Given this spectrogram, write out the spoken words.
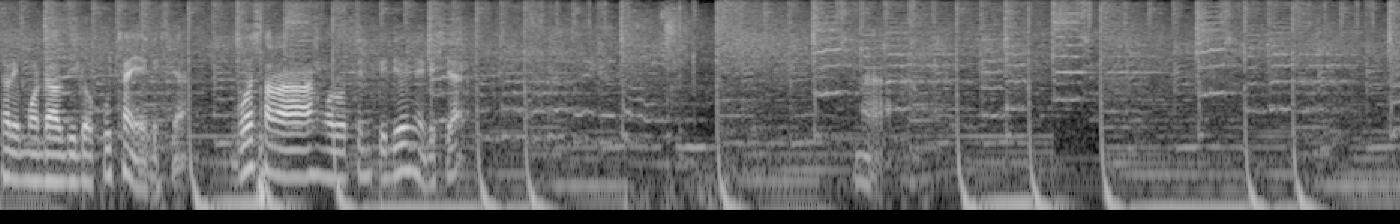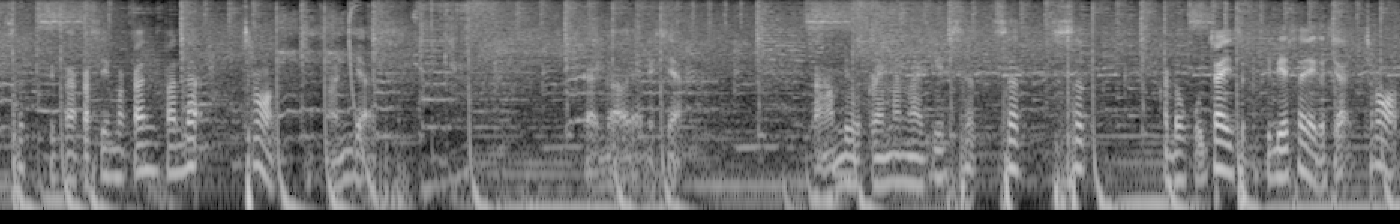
cari modal di Dokuca ya guys ya. Gue salah ngurutin videonya guys ya nah. Set, kita kasih makan panda cerot. Anjas. Gagal ya guys ya. Kita ambil preman lagi. Set set set. Kedok kucai seperti biasa ya guys ya. Cerot.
